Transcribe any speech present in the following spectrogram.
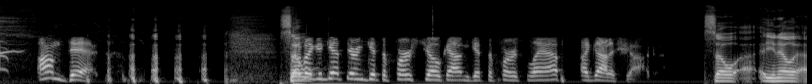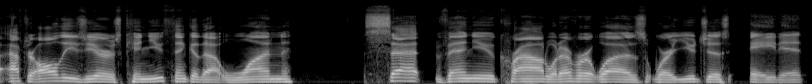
I'm dead." So if I could get there and get the first joke out and get the first laugh, I got a shot. So, uh, you know, after all these years, can you think of that one set, venue, crowd, whatever it was, where you just ate it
